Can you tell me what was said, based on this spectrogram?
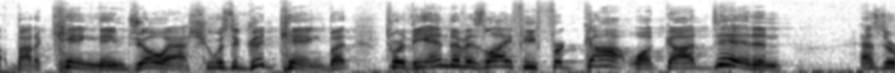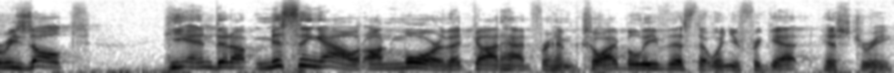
about a king named Joash who was a good king, but toward the end of his life, he forgot what God did. And as a result, he ended up missing out on more that God had for him. So I believe this that when you forget history,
